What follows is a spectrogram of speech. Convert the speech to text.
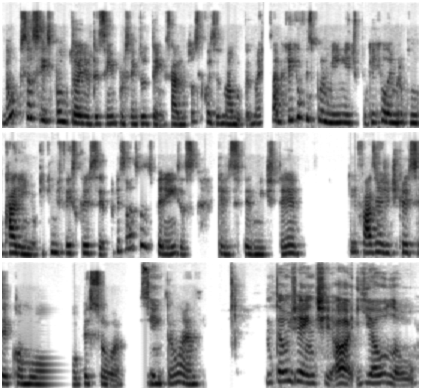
Não precisa ser espontâneo ter 100% do tempo, sabe? Não precisa ser coisas malucas, mas, sabe, o que que eu fiz por mim e, tipo, o que que eu lembro com carinho? O que que me fez crescer? Porque são essas experiências que a gente se permite ter que fazem a gente crescer como pessoa. Sim. Então, é. Então, gente, ó, YOLO.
